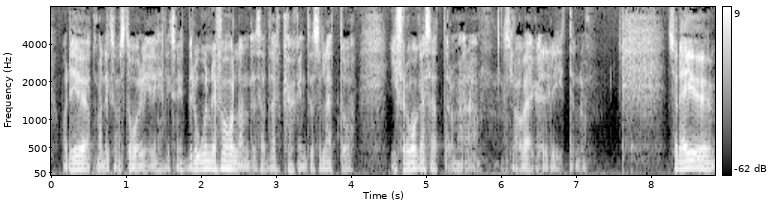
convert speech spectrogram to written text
Och det gör att man liksom står i liksom ett beroendeförhållande så att det kanske inte är så lätt att ifrågasätta de här eh, slavägareliten. Då. Så det är ju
